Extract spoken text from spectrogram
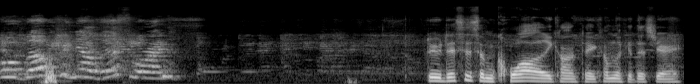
Oh, Bubba can nail this one. Dude, this is some quality content. Come look at this, Jerry.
